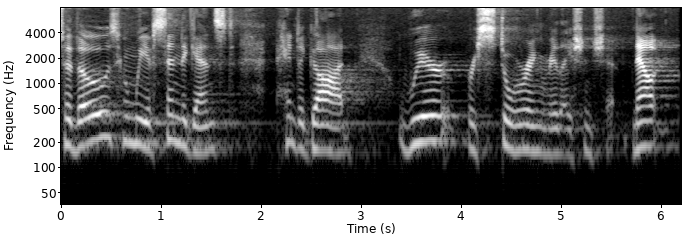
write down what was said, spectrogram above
to those whom we have sinned against and to God, we're restoring relationship. Now,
